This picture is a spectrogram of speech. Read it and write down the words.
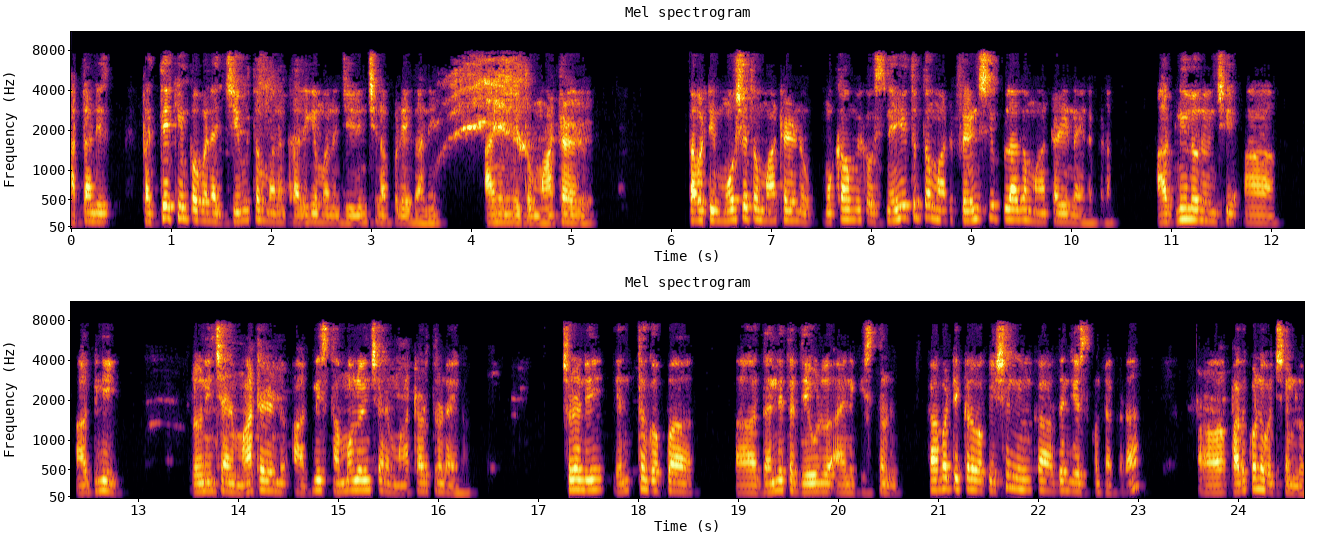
అట్లాంటి ప్రత్యేకింపబడిన జీవితం మనం కలిగి మనం జీవించినప్పుడే కానీ ఆయన నీతో మాట్లాడాడు. కాబట్టి మోసతో మాట్లాడిన ముఖాముఖి స్నేహితులతో మాట ఫ్రెండ్షిప్ లాగా మాట్లాడిండు ఆయన అక్కడ. అగ్నిలో నుంచి ఆ అగ్నిలో నుంచి ఆయన మాట్లాడిండు. అగ్ని స్తంభంలో నుంచి ఆయన మాట్లాడుతున్నాడు ఆయన. చూడండి ఎంత గొప్ప ధన్యత దేవుడు ఆయనకి ఇస్తున్నాడు. కాబట్టి ఇక్కడ ఒక విషయం ఇంకా అర్థం చేసుకుంటా అక్కడ. పదకొండు వచ్చంలో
